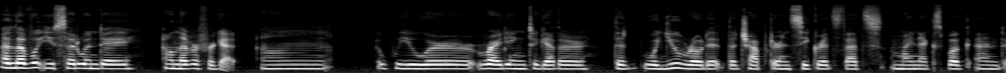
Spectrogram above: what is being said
I love what you said one day. I'll never forget. Um, we were writing together the well, you wrote it, the chapter in Secrets. That's my next book, and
